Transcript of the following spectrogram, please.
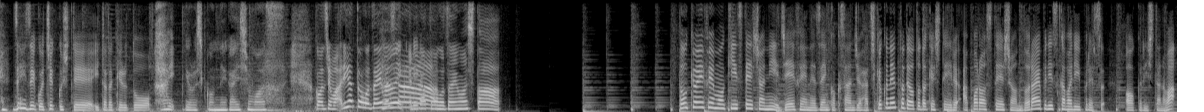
はい。ぜひぜひこれチェックしていただけると。はい。よろしくお願いします。今週もありがとうございました。はい。ありがとうございました。東京 FM をキーステーションに JFN 全国38局ネットでお届けしているアポロステーションドライブディスカバリープレス。お送りしたのは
